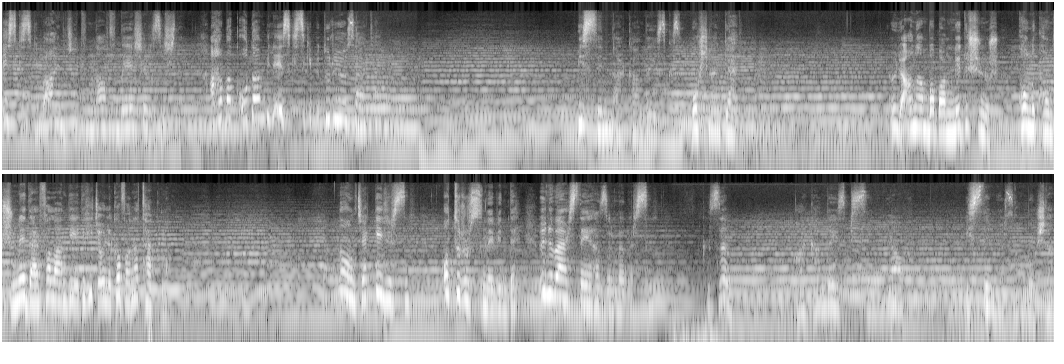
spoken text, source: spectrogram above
Eskisi gibi aynı çatının altında yaşarız işte. Aha bak odan bile eskisi gibi duruyor zaten. Biz senin arkandayız kızım. Boşan gel. Öyle anam babam ne düşünür, konu komşu ne der falan diye de hiç öyle kafana takma. Ne olacak gelirsin, oturursun evinde, üniversiteye hazırlanırsın. Kızım, arkandayız biz senin yavrum. İstemiyorsan boşan.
